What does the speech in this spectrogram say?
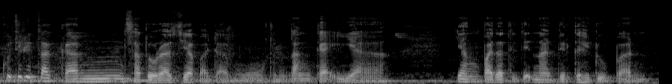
Ku ceritakan satu rahasia padamu tentang Kaya yang pada titik nadir kehidupan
